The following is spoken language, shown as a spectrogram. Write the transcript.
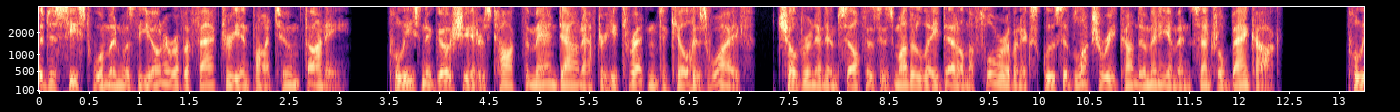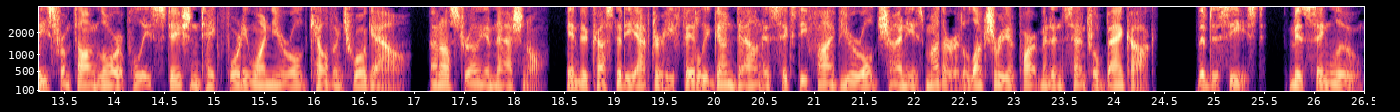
The deceased woman was the owner of a factory in Pathum Thani. Police negotiators talked the man down after he threatened to kill his wife, children and himself as his mother lay dead on the floor of an exclusive luxury condominium in central Bangkok. Police from Thong Lor police station take 41-year-old Kelvin Shuo Gao, an Australian national, into custody after he fatally gunned down his 65-year-old Chinese mother at a luxury apartment in central Bangkok. The deceased, Ms. Sing Lu,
